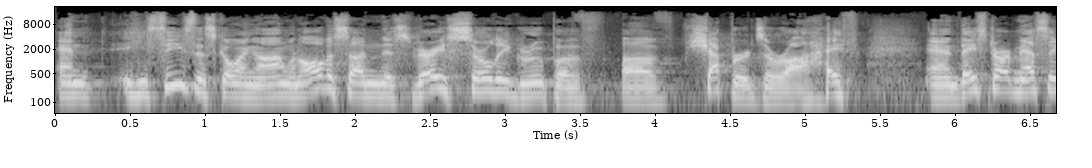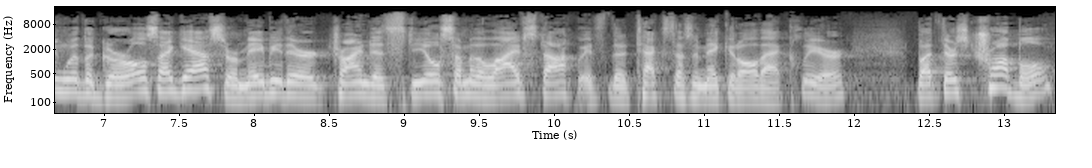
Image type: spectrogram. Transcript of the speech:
And he sees this going on when all of a sudden this very surly group of, of shepherds arrive and they start messing with the girls, I guess, or maybe they're trying to steal some of the livestock. The text doesn't make it all that clear. But there's trouble.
